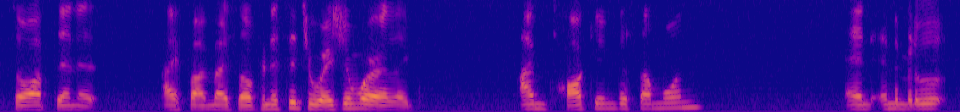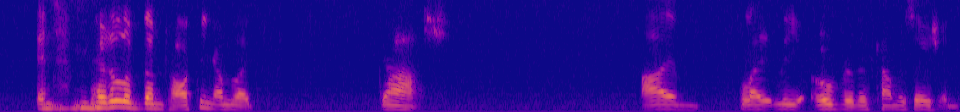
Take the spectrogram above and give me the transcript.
So often, it I find myself in a situation where like I'm talking to someone, and in the middle in the middle of them talking, I'm like, gosh, I'm slightly over this conversation.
